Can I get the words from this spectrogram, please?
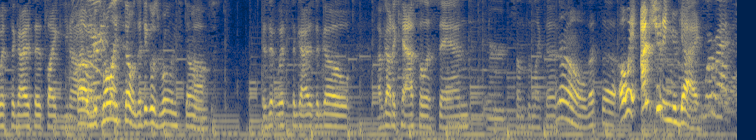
With the guys that's like, you know, Uh, with Rolling close. Stones, I think it was Rolling Stones. is it with the guys that go, "I've got a castle of sand" or something like that? No, that's uh. Oh wait, I'm shooting you guys. We're wrecked.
